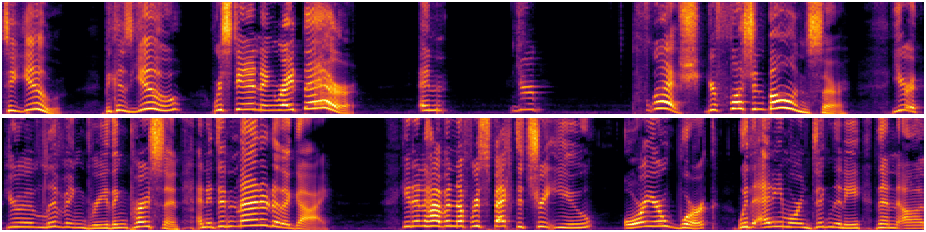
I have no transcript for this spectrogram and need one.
to you because you were standing right there. And you're flesh, you're flesh and bones, sir. You're you're a living, breathing person, and it didn't matter to the guy. He didn't have enough respect to treat you or your work with any more dignity than uh,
